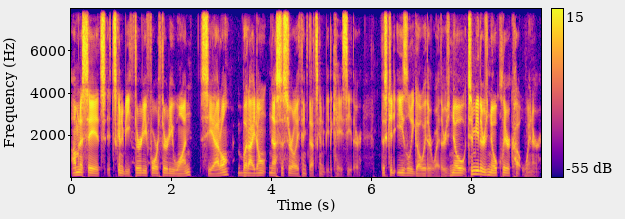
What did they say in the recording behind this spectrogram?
I'm going to say it's it's going to be 34-31 Seattle, but I don't necessarily think that's going to be the case either. This could easily go either way. There's no to me there's no clear-cut winner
